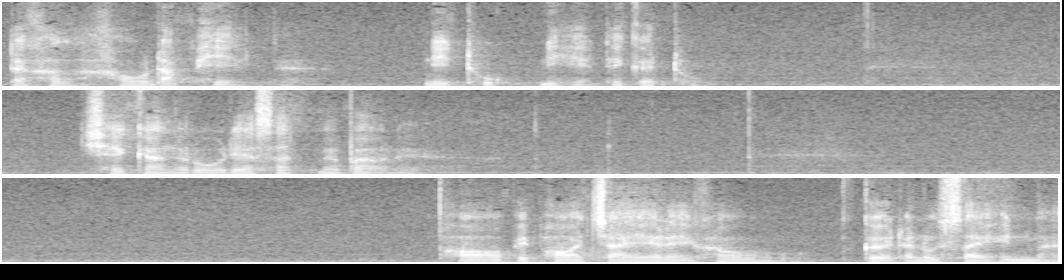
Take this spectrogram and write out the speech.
แต่เขาเขาดับเหตุนี่ทุกนี่เหตุได้เกิดทุกใช่การรู้เดียสัตว์หรือเปล่าเนี่ย พอไปพอใจอะไรเข้าเกิดอนุสัยขึ้นมา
